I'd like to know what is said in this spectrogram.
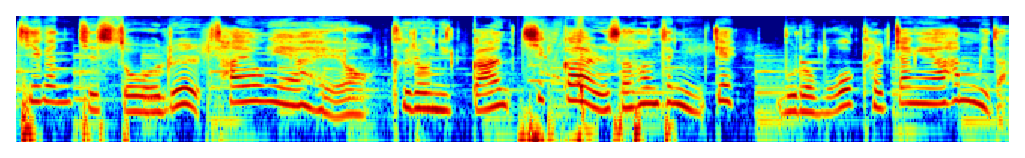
치간 칫솔을 사용해야 해요. 그러니까 치과 의사 선생님께 물어보고 결정해야 합니다.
